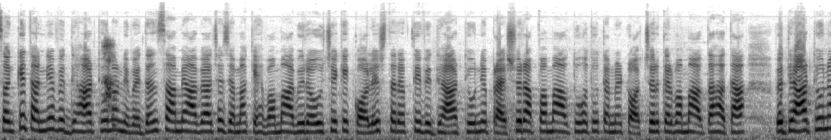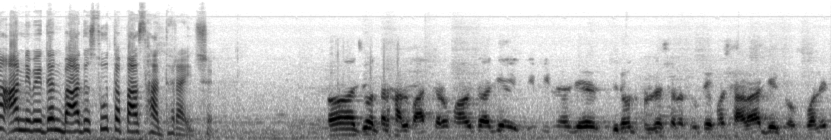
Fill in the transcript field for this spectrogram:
સંકેત અન્ય વિદ્યાર્થીઓના નિવેદન સામે આવ્યા છે, જેમાં કહેવામાં આવી રહ્યું છે કે કોલેજ તરફથી વિદ્યાર્થીઓને પ્રેશર આપવામાં આવતું હતું. તેમને ટોર્ચર કરવામાં આવતા હતા. વિદ્યાર્થીઓના આ નિવેદન બાદ શું તપાસ હાથ ધરાઈ છે? જો અત્યારે હાલ વાત કરવામાં આવે તો આજે યુપીપીનો જે વિરોધ પ્રદર્શન હતું, તેમાં શાળા જે કોલેજ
